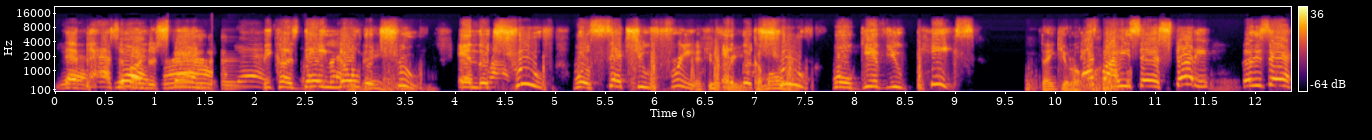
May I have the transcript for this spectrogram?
that yes. passes yes. understanding. Yes. because they That's know right. the truth and the right. truth will set you free Set you free. and the Come on. truth will give you peace Thank you, Lord. that's why he said study because he said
